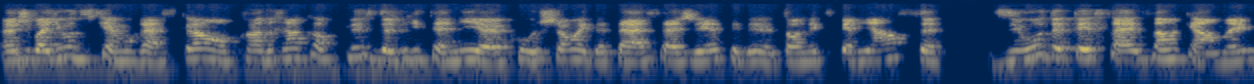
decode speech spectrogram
un joyau du Kamouraska. On prendrait encore plus de Brittany euh, Cochon et de ta sagesse et de ton expérience du haut de tes 16 ans quand même.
